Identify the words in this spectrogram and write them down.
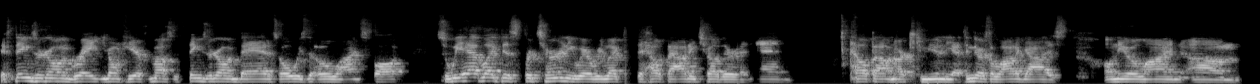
If things are going great, you don't hear from us. If things are going bad, it's always the O line's fault. So we have like this fraternity where we like to help out each other and, and help out in our community. I think there's a lot of guys on the O line um,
